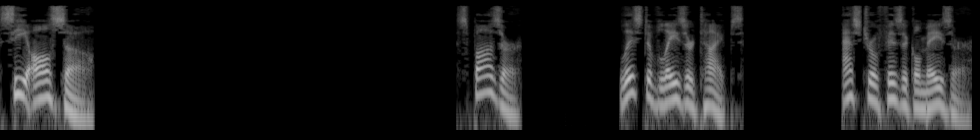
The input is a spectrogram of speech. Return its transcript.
See also Spaser List of laser types. Astrophysical maser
